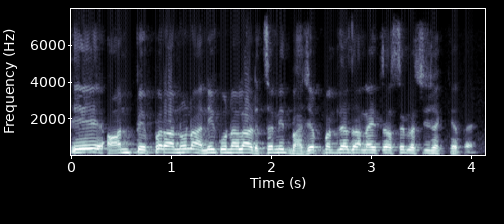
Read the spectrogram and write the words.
ते ऑन पेपर आणून आणि कुणाला अडचणीत भाजपमधल्या जाण्याचं असेल अशी शक्यता आहे.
